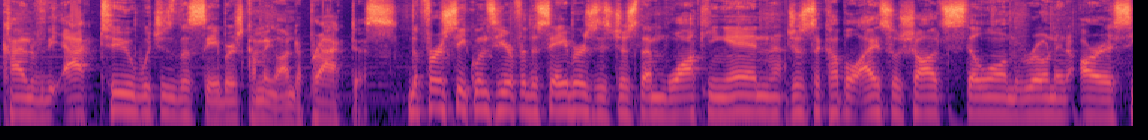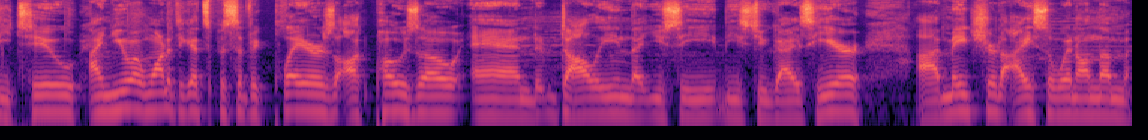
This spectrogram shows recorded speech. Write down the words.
kind of the act two, which is the Sabres coming on to practice. The first sequence here for the Sabres is just them walking in, just a couple ISO shots still on the Ronin RSC2. I knew I wanted to get specific players, Okposo and Dahlin that you see these two guys here. Uh, made sure to ISO in on them.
